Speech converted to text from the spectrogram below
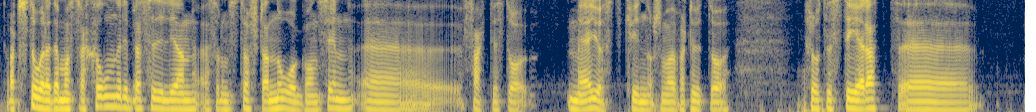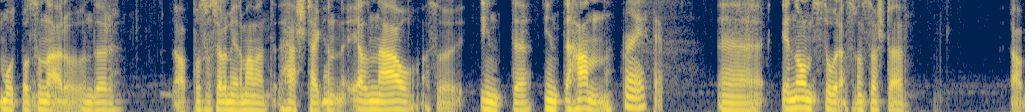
det har varit stora demonstrationer i Brasilien, alltså de största någonsin eh, faktiskt då med just kvinnor som har varit ute och protesterat eh, mot Bolsonaro under, ja, på sociala medier man använt hashtaggen El Now, alltså inte, inte han. Nej, just det. Eh, enormt stora, alltså de största ja,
